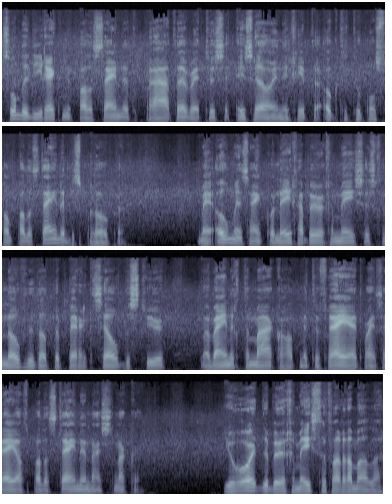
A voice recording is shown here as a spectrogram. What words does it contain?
Zonder direct met Palestijnen te praten werd tussen Israël en Egypte ook de toekomst van Palestijnen besproken. Mijn oom en zijn collega-burgemeesters geloofden dat beperkt zelfbestuur maar weinig te maken had met de vrijheid waar zij als Palestijnen naar snakken. Je hoort de burgemeester van Ramallah.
